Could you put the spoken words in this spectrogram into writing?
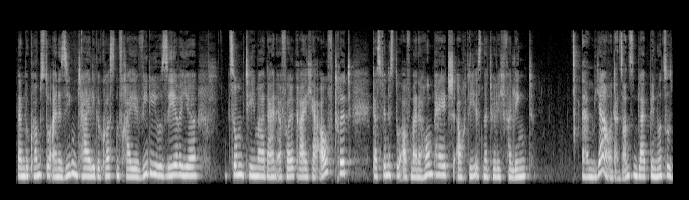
Dann bekommst du eine siebenteilige kostenfreie Videoserie zum Thema dein erfolgreicher Auftritt. Das findest du auf meiner Homepage. Auch die ist natürlich verlinkt ähm, ja, und ansonsten bleibt mir nur zu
